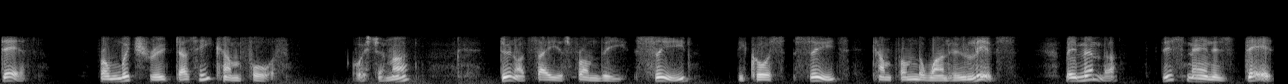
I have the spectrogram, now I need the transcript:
death, from which root does he come forth? Question mark. Do not say is from the seed, because seeds come from the one who lives. Remember, this man is dead,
